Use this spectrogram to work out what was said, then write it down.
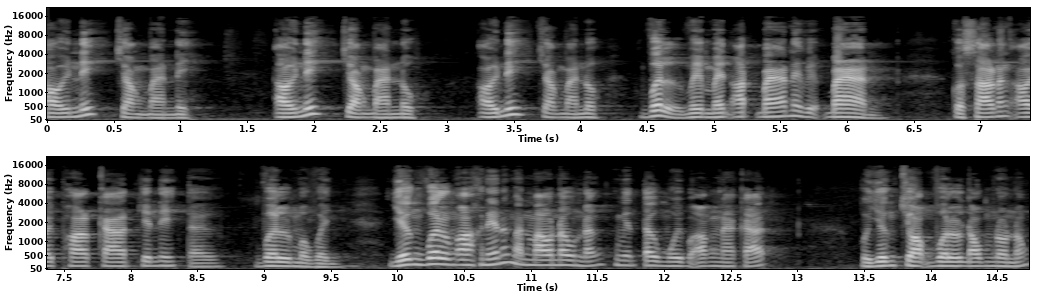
ឲ្យនេះចង់បាននេះឲ្យនេះចង់បាននោះឲ្យនេះចង់បាននោះវិលវាមិនមែនអត់បានទេវាបានកុសលហ្នឹងឲ្យផលកើតជានេះទៅវិលមកវិញ យើងវិលទាំងអស់គ្នាហ្នឹងបានមកនៅហ្នឹងមានទៅមួយព្រះអង្គណាកើតព្រោះយើងជាប់វិលដុំនៅហ្នឹង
